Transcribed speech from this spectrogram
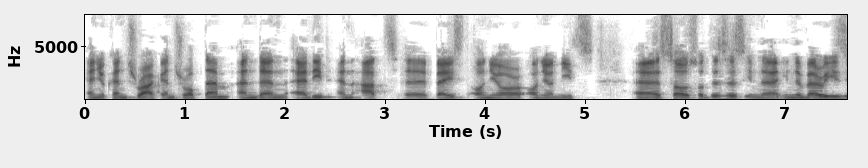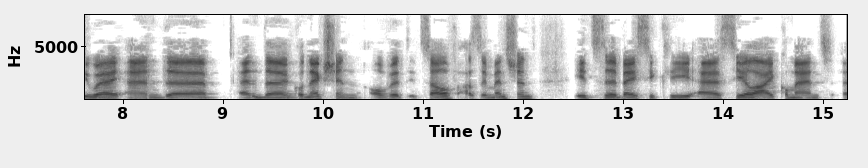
and you can drag and drop them, and then edit and add based on your on your needs. So so this is in a in a very easy way, and and the connection of it itself, as I mentioned it's uh, basically a CLI command, uh,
